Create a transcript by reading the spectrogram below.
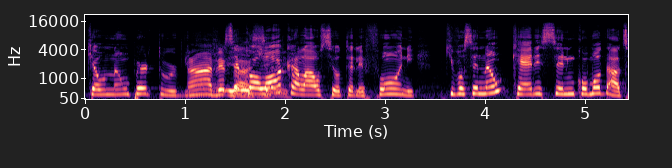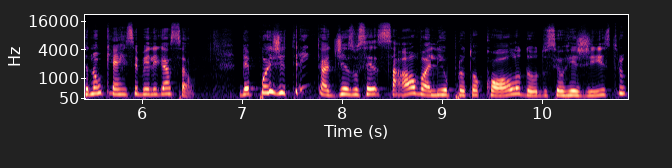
que é o Não Perturbe. Ah, Você verdade. coloca lá o seu telefone que você não quer ser incomodado, você não quer receber ligação. Depois de 30 dias, você salva ali o protocolo do, do seu registro.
